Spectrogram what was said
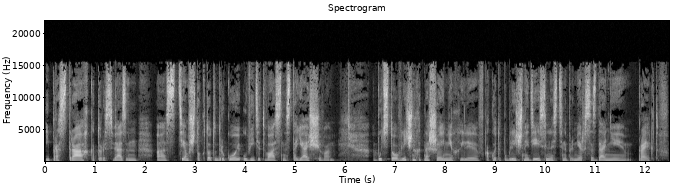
и про страх, который связан а, с тем, что кто-то другой увидит вас настоящего, будь то в личных отношениях или в какой-то публичной деятельности, например, в создании проектов.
